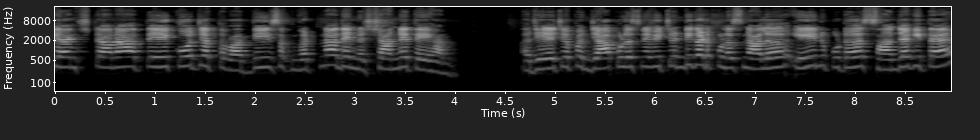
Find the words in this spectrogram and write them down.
ਗੈਂਗਸਟਰਾਂ ਅਤੇ ਕੁਝ ਅੱਤਵਾਦੀ ਸੰਗਠਨਾਂ ਦੇ ਨਿਸ਼ਾਨੇ ਤੇ ਹਨ। ਅਜੇ ਚ ਪੰਜਾਬ ਪੁਲਿਸ ਨੇ ਵੀ ਚੰਡੀਗੜ੍ਹ ਪੁਲਿਸ ਨਾਲ ਇਹ ਇਨਪੁਟ ਸਾਂਝਾ ਕੀਤਾ ਹੈ,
